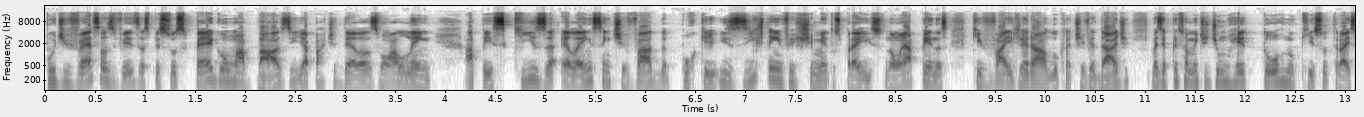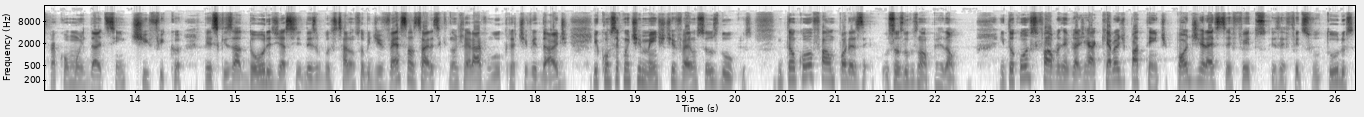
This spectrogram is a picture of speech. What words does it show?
Por diversas vezes as pessoas pegam uma base e a partir dela elas vão além. A pesquisa ela é incentivada porque existem investimentos para isso, não é apenas que vai gerar lucratividade, mas é principalmente de um retorno que isso traz para a comunidade científica. Pesquisadores já se debruçaram sobre diversas áreas que não geravam lucratividade e, consequentemente, tiveram seus lucros. Então, quando falam, por exemplo, os seus lucros não, perdão. Então, quando se fala, por exemplo, que a quebra de patente pode gerar esses efeitos, esses efeitos futuros,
